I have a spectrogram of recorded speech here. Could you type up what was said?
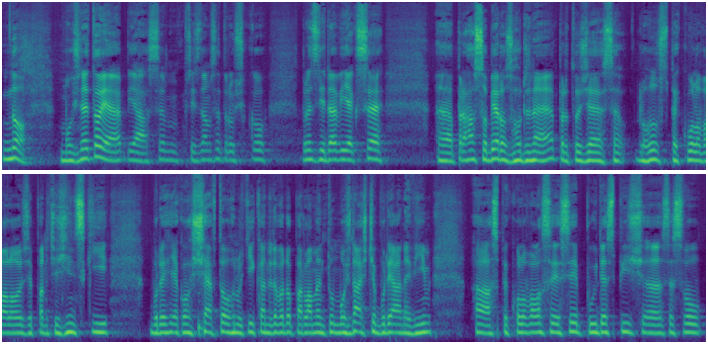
No, možné to je. Já jsem, přiznám se trošku, byl zvědavý, jak se Praha sobě rozhodne, protože se dlouho spekulovalo, že pan Čežínský bude jako šéf toho hnutí kandidovat do parlamentu, možná ještě bude, já nevím. A spekulovalo se, jestli půjde spíš eh, se svou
